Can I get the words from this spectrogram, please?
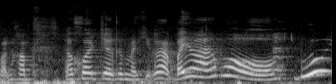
ก่อนนะครับ แล้วค่อยเจอกันใหม่คลิปหน้าบ๊ายบายครับผมบุ้ย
